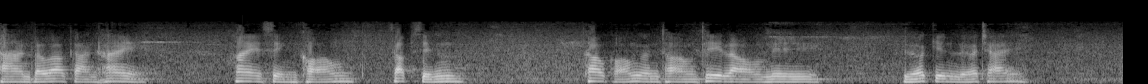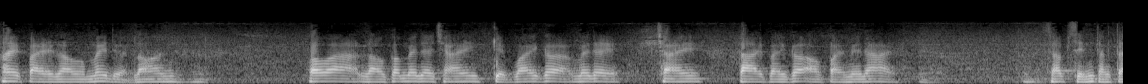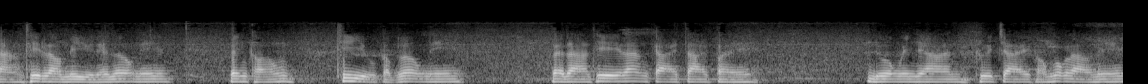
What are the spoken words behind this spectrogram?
ทานแปลว่าการให้ ให้สิ่งของทรัพย์สินเข้าของเงินทองที่เรามีเหลือกินเหลือใช้ ให้ไปเราไม่เดือดร้อน เพราะว่าเราก็ไม่ได้ใช้ เก็บไว้ก็ไม่ได้ใช้ตายไปก็เอาไปไม่ได้ ทรัพย์สินต่างๆ ที่เรามีอยู่ในโลกนี้ เป็นของที่อยู่กับโลกนี้ เวลาที่ร่างกายตายไป ดวงวิญญาณคือใจของพวกเรานี้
